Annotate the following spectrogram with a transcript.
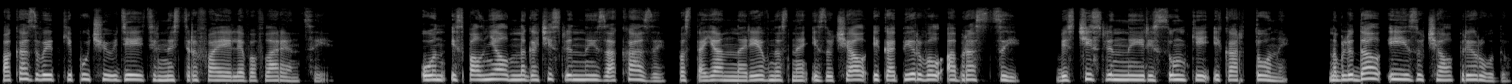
показывает кипучую деятельность Рафаэля во Флоренции. Он исполнял многочисленные заказы, постоянно ревностно изучал и копировал образцы, бесчисленные рисунки и картоны, наблюдал и изучал природу.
